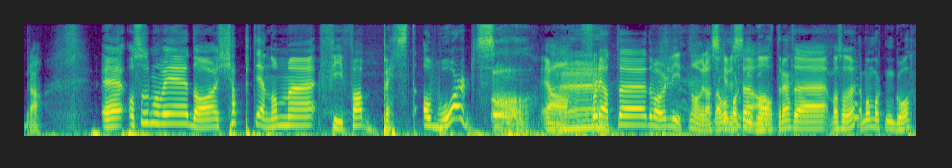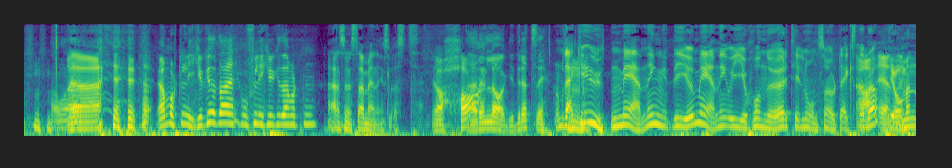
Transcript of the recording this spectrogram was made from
Bra. Eh, og så må vi da kjapt gjennom eh, Fifa Best Awards. Ja, fordi at eh, det var jo en liten overraskelse gå, at eh, Hva sa du? Da må Morten gå. Er, Eh, ja, Morten liker jo ikke dette her. Hvorfor liker du ikke det, Morten? Jeg syns det er meningsløst. Jaha. det er en lagidrett, si. Men det er ikke uten mening. Det gir jo mening å gi honnør til noen som har gjort det ekstra Ja, bra. Jo, men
